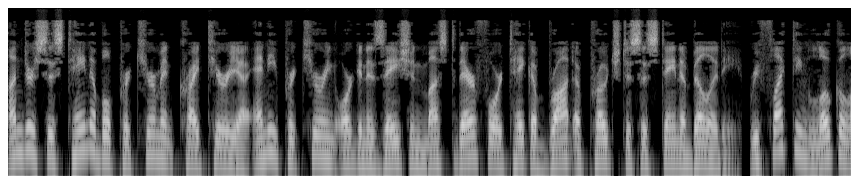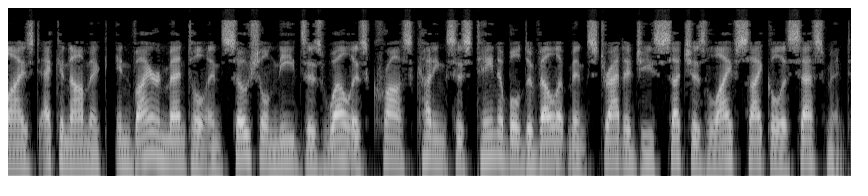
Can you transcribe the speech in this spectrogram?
Under sustainable procurement criteria any procuring organization must therefore take a broad approach to sustainability, reflecting localized economic, environmental and social needs as well as cross-cutting sustainable development strategies such as life cycle assessment.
